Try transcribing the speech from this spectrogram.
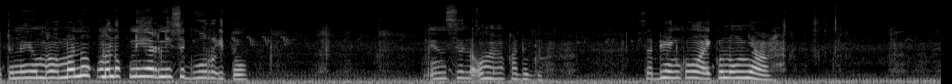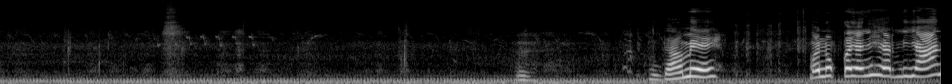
Ito na yung mga manok. Manok ni Herni siguro ito. Ayan sila o mga kadugo. Sabihin ko nga, ikulong niya. Hmm. Ang dami. Manok kaya ni Herni yan?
